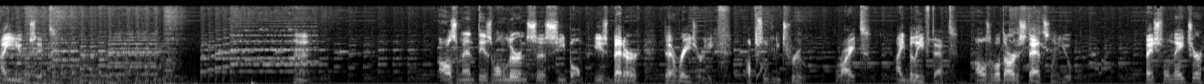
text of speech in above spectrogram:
I use it. Hmm. Awesome, and this one learns uh, Seed Bomb is better than Razor Leaf. Absolutely true. Right. I believe that. Also, what are the stats on you? Special nature?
